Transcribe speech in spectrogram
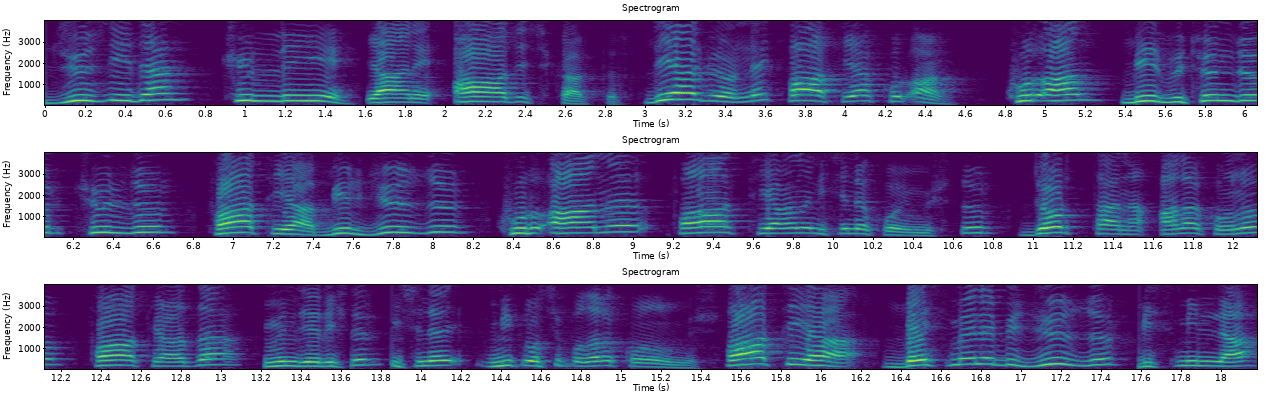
Cüziden külliyi yani ağacı çıkartır. Diğer bir örnek Fatiha, Kur'an. Kur'an bir bütündür, küldür. Fatiha bir cüzdür. Kur'an'ı Fatiha'nın içine koymuştur. Dört tane ana konu Fatiha'da münderiştir. İçine mikroçip olarak konulmuş. Fatiha besmele bir cüzdür. Bismillah.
